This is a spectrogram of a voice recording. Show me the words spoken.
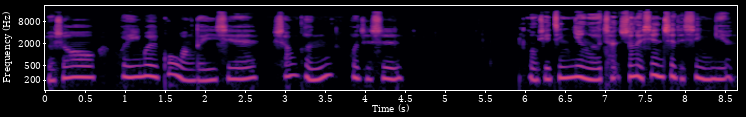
有时候会因为过往的一些伤痕，或者是。某些经验而产生了限制的信念，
